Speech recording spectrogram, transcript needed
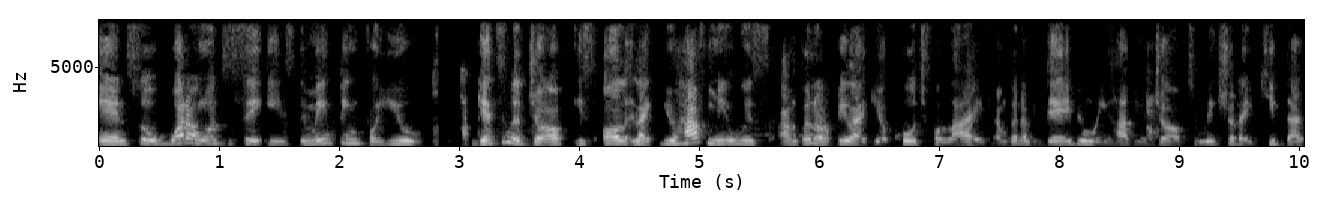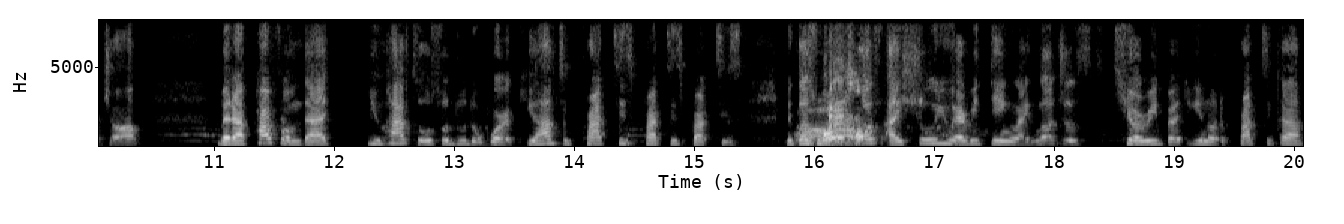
And so what I want to say is the main thing for you getting a job is all like you have me with I'm gonna be like your coach for life. I'm gonna be there even when you have your job to make sure that you keep that job. But apart from that, you have to also do the work. You have to practice, practice, practice. Because with my course, I show you everything, like not just theory, but you know, the practical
